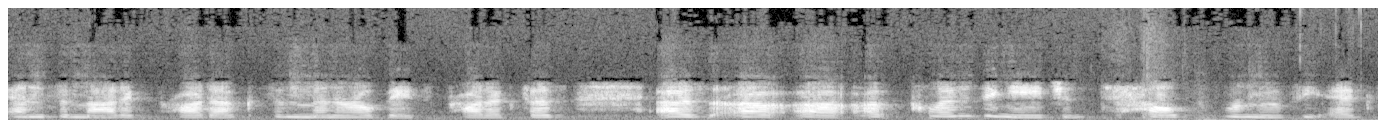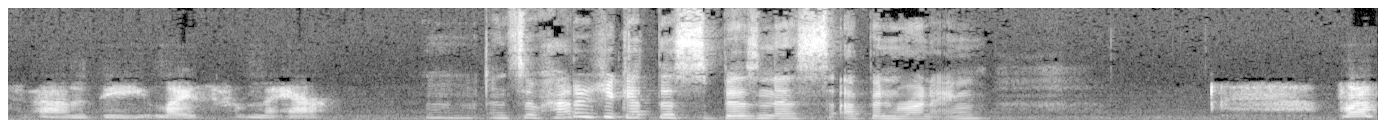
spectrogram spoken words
enzymatic products and mineral-based products as as a, a, a cleansing agent to help remove the eggs and the lice from the hair. Mm-hmm. And so, how did you get this business up and running? blood,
